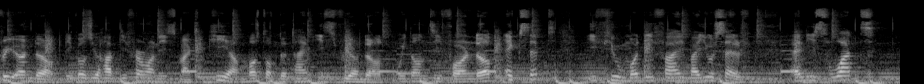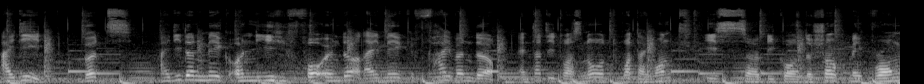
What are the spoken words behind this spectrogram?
300 because you have different X-Max. Here, most of the time it's 300. We don't see 400 except if you modify by yourself. And it's what I did. But I didn't make only 400, I make 500 and that it was not what I want is uh, because the shop make wrong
